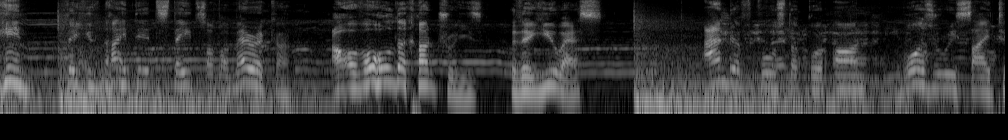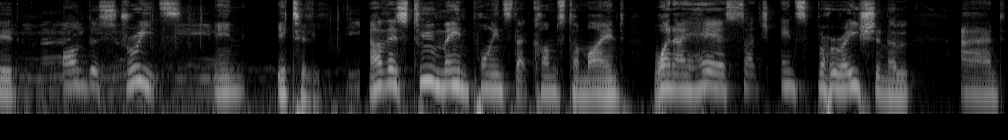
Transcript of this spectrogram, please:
in the United States of America, out of all the countries, the US and of course the Quran was recited on the streets in Italy. Now there's two main points that comes to mind when I hear such inspirational and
